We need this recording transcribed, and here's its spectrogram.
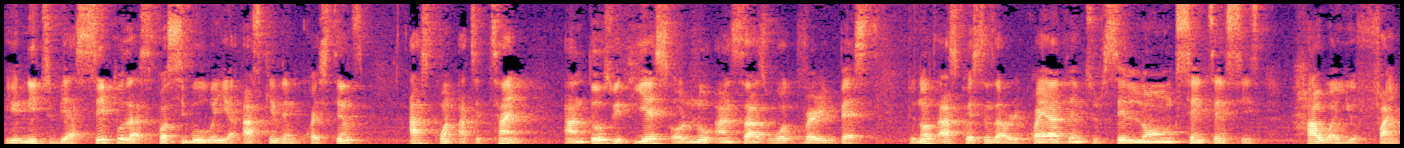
you need to be as simple as possible when you're asking them questions. Ask one at a time, and those with yes or no answers work very best. Do not ask questions that require them to say long sentences. How are you? Fine.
